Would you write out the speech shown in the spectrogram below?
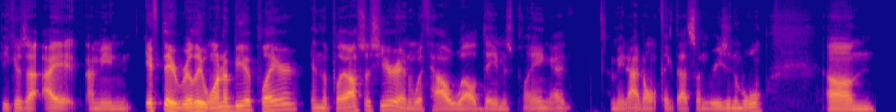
because I I, I mean if they really want to be a player in the playoffs this year and with how well Dame is playing, I I mean I don't think that's unreasonable. Um,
